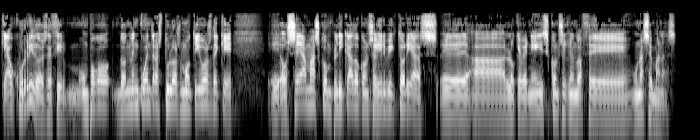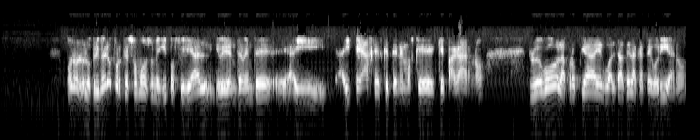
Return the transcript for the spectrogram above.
¿Qué ha ocurrido? Es decir, un poco, ¿dónde encuentras tú los motivos de que eh, os sea más complicado conseguir victorias eh, a lo que veníais consiguiendo hace unas semanas? Porque somos un equipo filial y evidentemente eh, hay, hay peajes que tenemos que, que pagar, ¿no? Luego, la propia igualdad de la categoría, ¿no?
